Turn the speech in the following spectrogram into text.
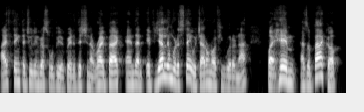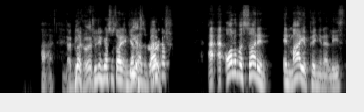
I think that Julian Gressel will be a great addition at right back. And then if Yedlin were to stay, which I don't know if he would or not, but him as a backup, uh, That'd be look, good. Julian Gressel started and Yedlin as a backup. I, I, all of a sudden, in my opinion at least,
